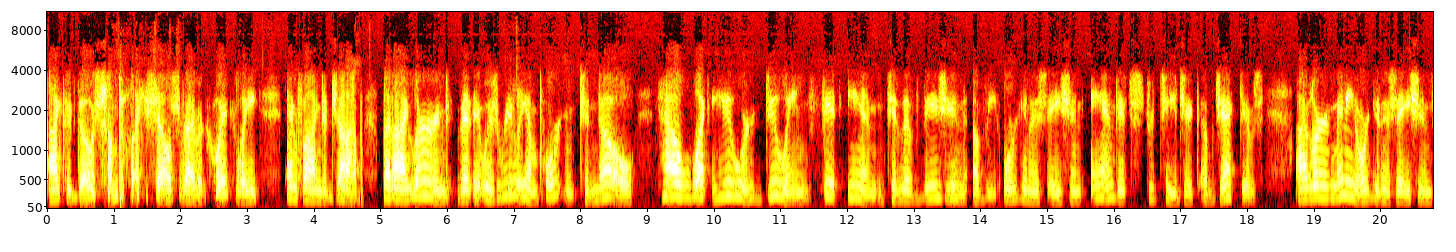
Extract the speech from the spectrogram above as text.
I could go someplace else rather quickly and find a job. But I learned that it was really important to know how what you were doing fit in to the vision of the organization and its strategic objectives. I learned many organizations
